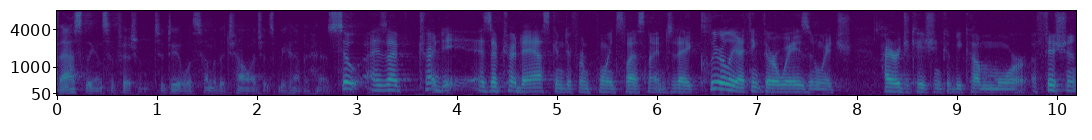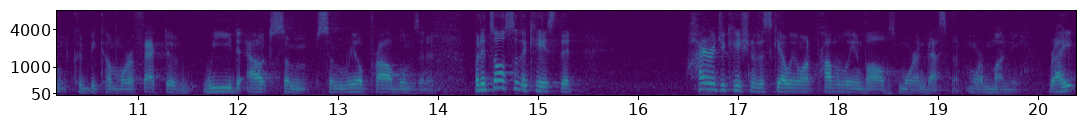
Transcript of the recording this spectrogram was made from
vastly insufficient to deal with some of the challenges we have ahead. So, as I've tried to, as I've tried to ask in different points last night and today, clearly I think there are ways in which higher education could become more efficient, could become more effective, weed out some, some real problems in it. But it's also the case that higher education of the scale we want probably involves more investment, more money, right?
